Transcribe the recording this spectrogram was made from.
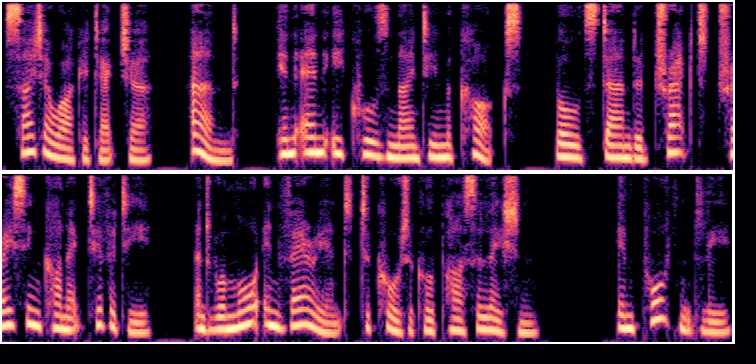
cytoarchitecture, and, in n equals 90 macaques, gold standard tract tracing connectivity, and were more invariant to cortical parcellation. Importantly,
